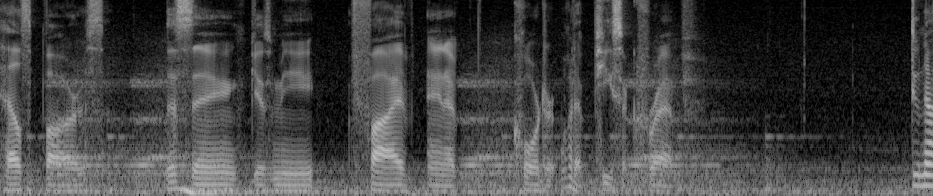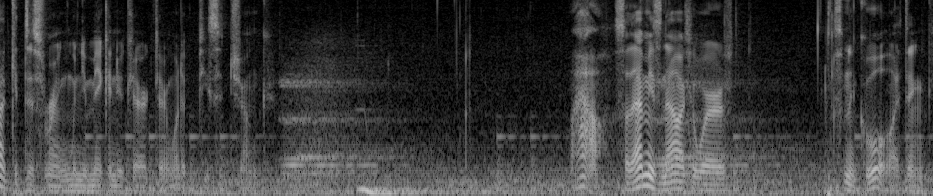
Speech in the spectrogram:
health bars. This thing gives me five and a quarter. What a piece of crap. Do not get this ring when you make a new character. What a piece of junk. Wow, so that means now I could wear something cool, I think.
